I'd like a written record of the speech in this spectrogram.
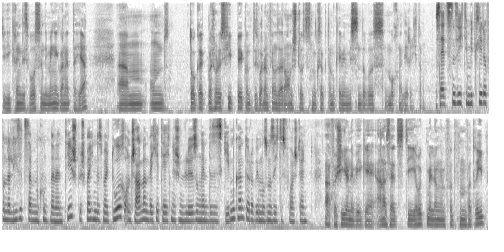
die, die kriegen das Wasser und die Menge gar nicht daher. Ähm, und da kriegt man schon das Feedback und das war dann für uns auch der Anstoß, dass wir gesagt haben, okay, wir müssen da was machen in die Richtung. Setzen sich die Mitglieder von der Lisitz dann mit dem Kunden an einen Tisch, besprechen das mal durch und schauen dann, welche technischen Lösungen das es geben könnte oder wie muss man sich das vorstellen? Ah, verschiedene Wege. Einerseits die Rückmeldungen vom, vom Vertrieb,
